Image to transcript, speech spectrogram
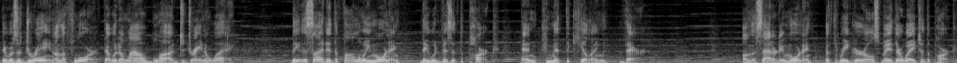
there was a drain on the floor that would allow blood to drain away. They decided the following morning they would visit the park and commit the killing there. On the Saturday morning, the three girls made their way to the park.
